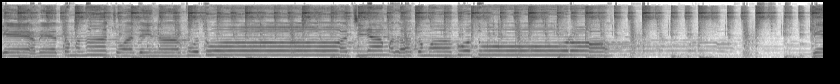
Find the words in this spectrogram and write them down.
કે હવે તમને ચો જઈને ગોતો. ચિયા મલકમાં ગોતો રો. કે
